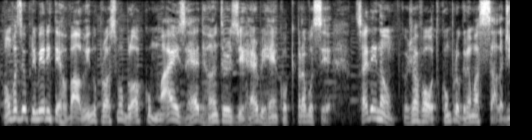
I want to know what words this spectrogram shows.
Vamos fazer o primeiro intervalo e no próximo bloco mais Headhunters de Herbie Hancock para você. Sai daí não, que eu já volto com o programa Sala de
